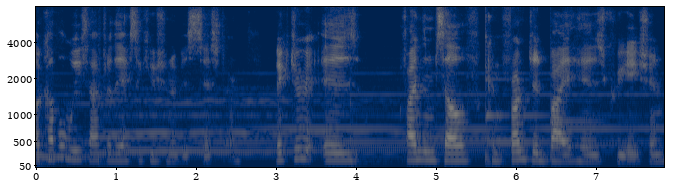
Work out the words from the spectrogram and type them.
A couple weeks after the execution of his sister, Victor is finds himself confronted by his creation,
